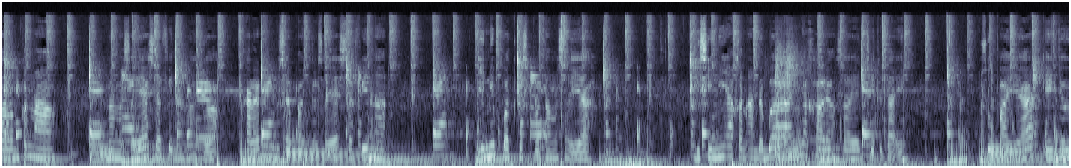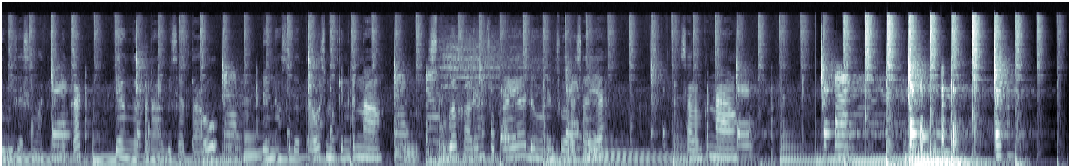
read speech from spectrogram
Salam kenal, nama saya Syafina Nazwa. Kalian bisa panggil saya Syafina. Ini podcast pertama saya. Di sini akan ada banyak hal yang saya ceritain. Supaya yang jauh bisa semakin dekat, yang gak kenal bisa tahu, dan yang sudah tahu semakin kenal. Semoga kalian suka ya dengerin suara saya. Salam kenal.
